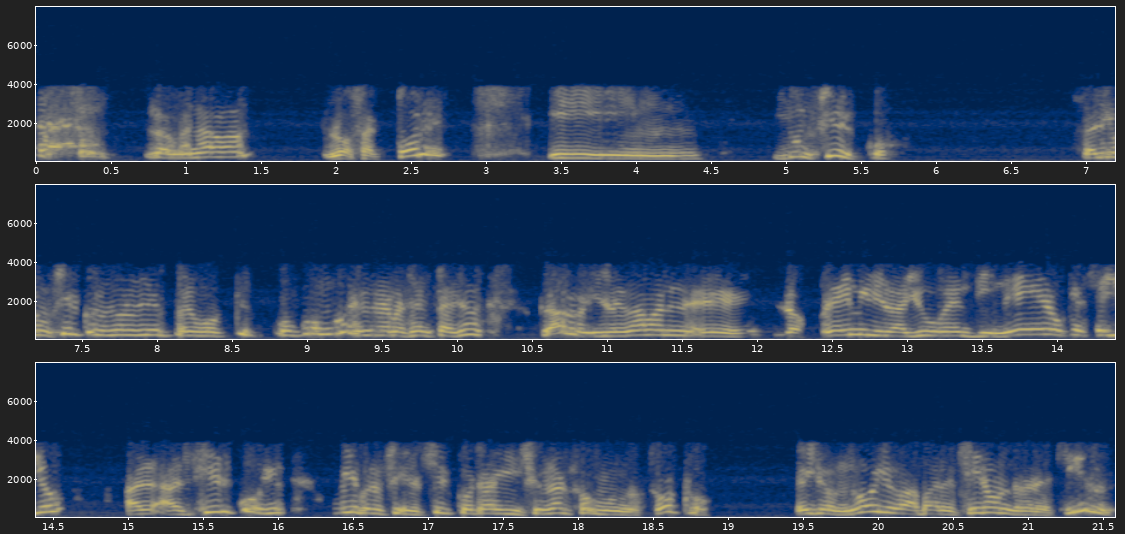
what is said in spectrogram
lo ganaban los actores y, y un circo. Salía un circo, no sé, pero ¿cómo? En representación, claro, y le daban eh, los premios y la ayuda en dinero, qué sé yo, al, al circo. oye, pero si el circo tradicional somos nosotros, ellos no, ellos aparecieron recién.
